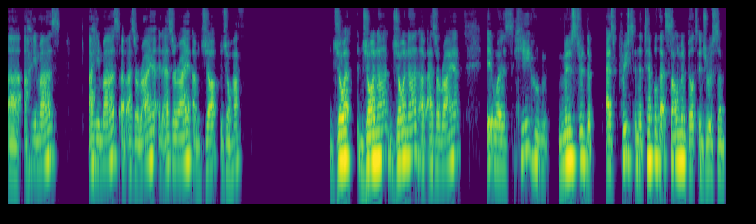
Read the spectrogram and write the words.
uh, Ahimaaz, Ahimaaz of Azariah, and Azariah of jo- Johath, Jo- Johanan of Azariah. It was he who ministered the, as priest in the temple that Solomon built in Jerusalem.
